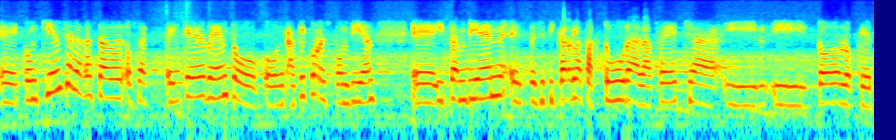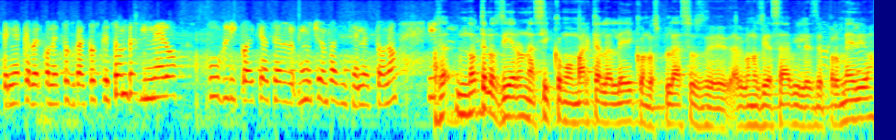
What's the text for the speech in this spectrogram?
eh, con quién se había gastado, o sea, en qué evento o, a qué correspondían, eh, y también especificar la factura, la fecha y, todo lo que tenía que ver con estos gastos, que son de dinero público, hay que hacer mucho énfasis en esto, ¿no? o sea, ¿no te los dieron así como marca la ley con los plazos de algunos días hábiles de promedio?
